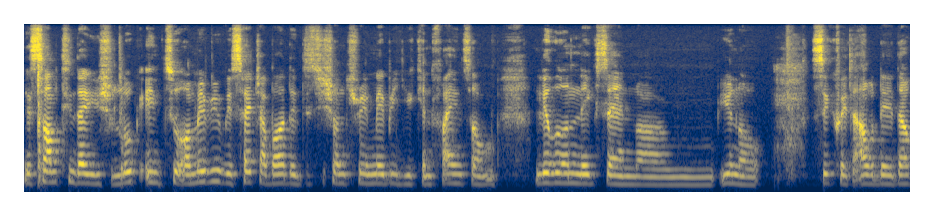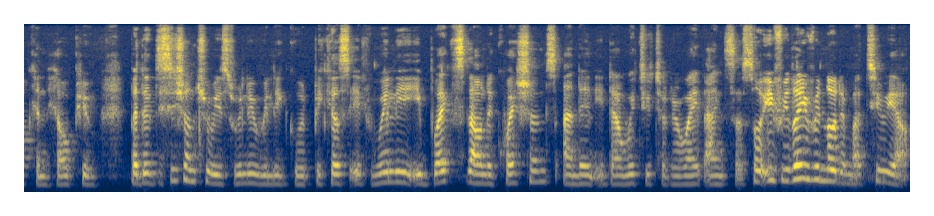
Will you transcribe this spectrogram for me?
is something that you should look into or maybe research about the decision tree. Maybe you can find some little nicks and um, you know secret out there that can help you. But the decision tree is really really good because it really it breaks down the questions and then it directs you to the right answer. So if you don't even know the material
